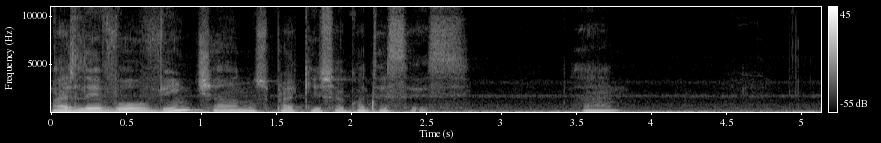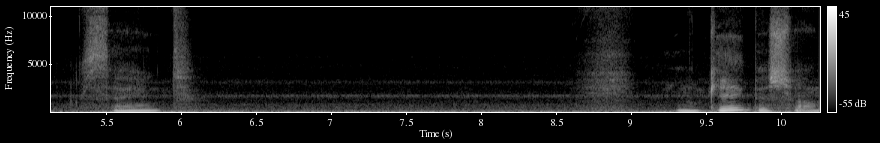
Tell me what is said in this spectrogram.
mas levou 20 anos para que isso acontecesse. Tá? Certo? Ok, pessoal?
